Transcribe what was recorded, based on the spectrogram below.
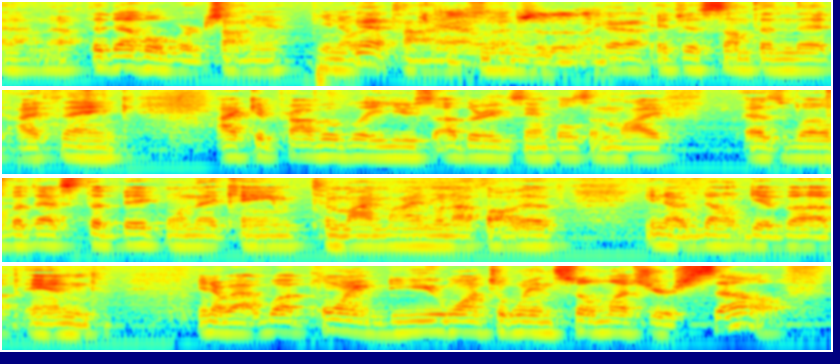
I don't know. The devil works on you, you know, Yeah. at times. Yeah, well, absolutely. Yeah. It's just something that I think I could probably use other examples in life as well, but that's the big one that came to my mind when I thought of, you know, don't give up. And, you know, at what point do you want to win so much yourself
